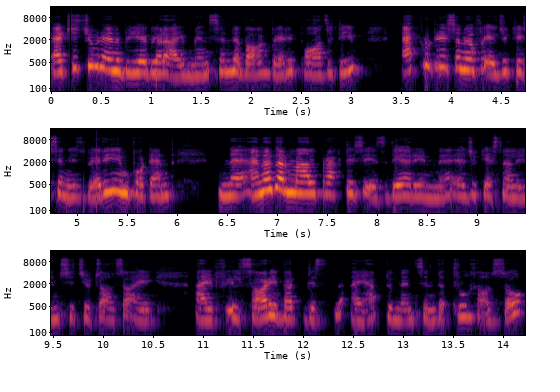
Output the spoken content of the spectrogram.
Attitude and behavior I mentioned about very positive. Accreditation of education is very important. Another malpractice is there in educational institutes also. I, I feel sorry, but this I have to mention the truth also.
